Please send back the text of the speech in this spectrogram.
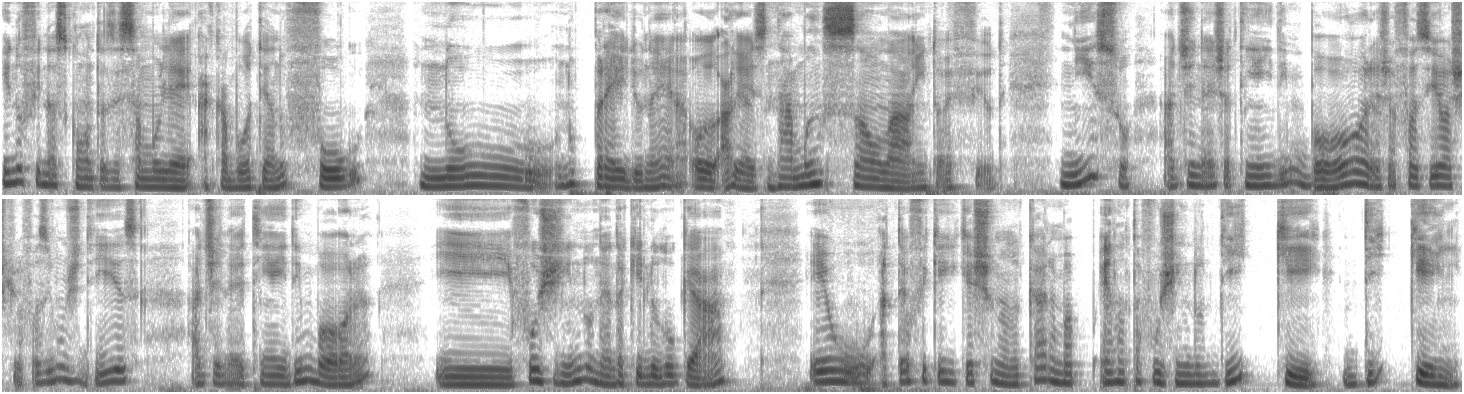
e no fim das contas essa mulher acabou tendo fogo no, no prédio, né? Aliás, na mansão lá em Toyfield. Nisso, a Jeanette já tinha ido embora, já fazia, acho que já fazia uns dias, a Jeanette tinha ido embora e fugindo, né, daquele lugar. Eu até eu fiquei questionando, caramba, ela tá fugindo de quê? De quem?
